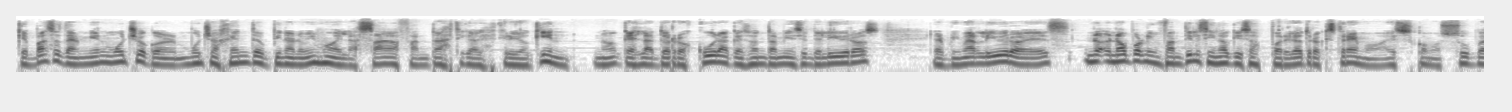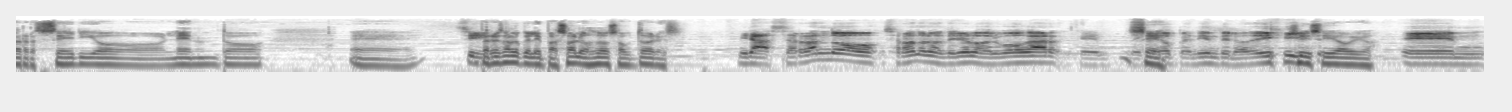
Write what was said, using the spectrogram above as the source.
Que pasa también mucho con mucha gente opina lo mismo de la saga fantástica que escribió King, ¿no? Que es La Torre Oscura, que son también siete libros. El primer libro es, no, no por lo infantil, sino quizás por el otro extremo. Es como súper serio, lento. eh, Sí. Pero es algo que le pasó a los dos autores. Mirá, cerrando, cerrando lo anterior, lo del Bogar, que me Sí. quedó pendiente lo de It. Sí, sí, obvio. Eh,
